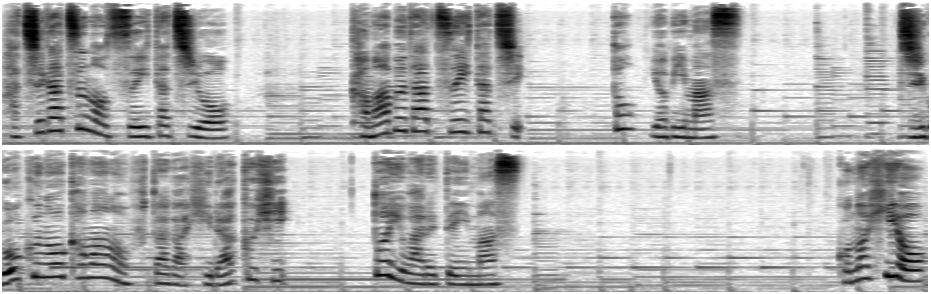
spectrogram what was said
8月の1日を鎌蓋1日と呼びます。地獄の釜の蓋が開く日と言われています。この日を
